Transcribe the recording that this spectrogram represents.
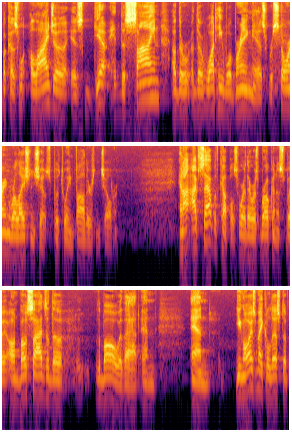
Because Elijah is the sign of the, the what he will bring is restoring relationships between fathers and children. And I, have sat with couples where there was brokenness on both sides of the the ball with that, and and you can always make a list of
